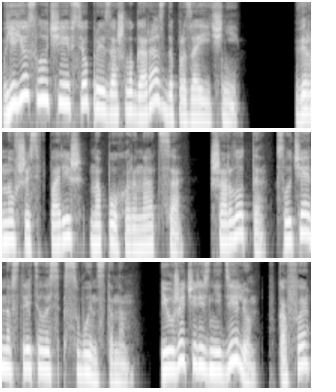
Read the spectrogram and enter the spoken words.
В ее случае все произошло гораздо прозаичней. Вернувшись в Париж на похороны отца, Шарлотта случайно встретилась с Уинстоном. И уже через неделю в кафе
